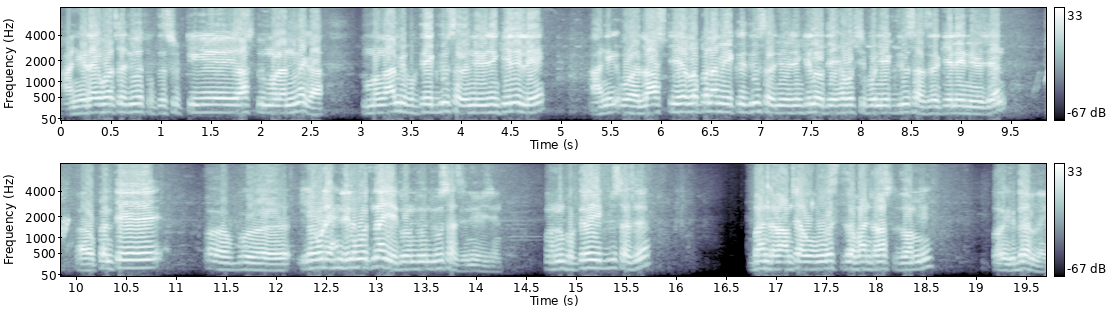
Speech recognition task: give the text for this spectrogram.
आणि रविवारचा दिवस फक्त सुट्टी असतो मुलांना नाही का? मग आम्ही फक्त एक दिवसाचं नियोजन केलेले आणि लास्ट इयरला पण आम्ही एक दिवसाचं नियोजन केलं होतं. ह्या वर्षी पण एक दिवसाचं केले नियोजन. पण ते एवढं हँडल होत नाहीये दोन दोन दिवसाचं नियोजन. म्हणून फक्त एक दिवसाचं भांडारा आमच्या वस्तीचा भांडारा असतो तो आम्ही धरलंय.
